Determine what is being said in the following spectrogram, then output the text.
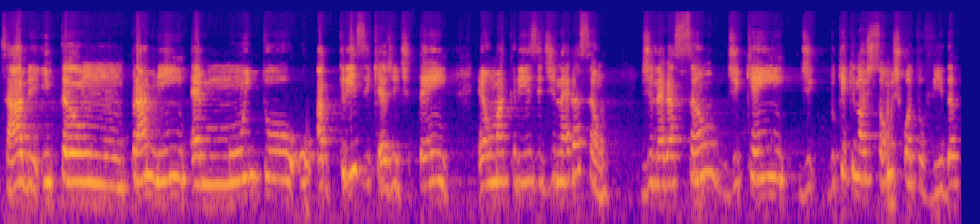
Sabe? Então, para mim, é muito. A crise que a gente tem é uma crise de negação de negação de quem, de, do que, que nós somos quanto vida,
